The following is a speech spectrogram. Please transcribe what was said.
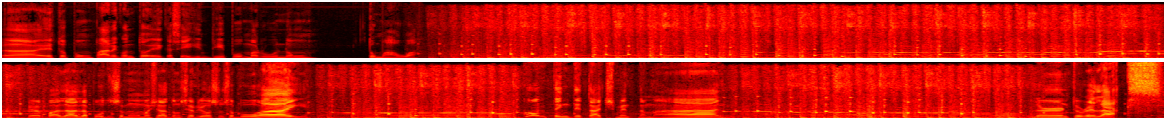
Uh, ito pong pare ko to eh, kasi hindi po marunong tumawa. Kaya paalala po sa mga masyadong seryoso sa buhay. Konting detachment naman. Learn to relax.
